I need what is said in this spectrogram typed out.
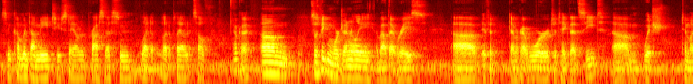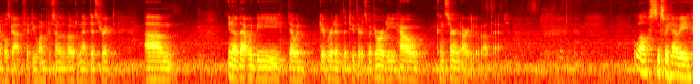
it's incumbent on me to stay out of the process and let it let it play out itself. Okay. Um, so speaking more generally about that race, uh, if a Democrat were to take that seat, um, which Tim Michels got 51% of the vote in that district, um, you know, that would be, that would get rid of the two-thirds majority. How concerned are you about that? Well, since we have a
